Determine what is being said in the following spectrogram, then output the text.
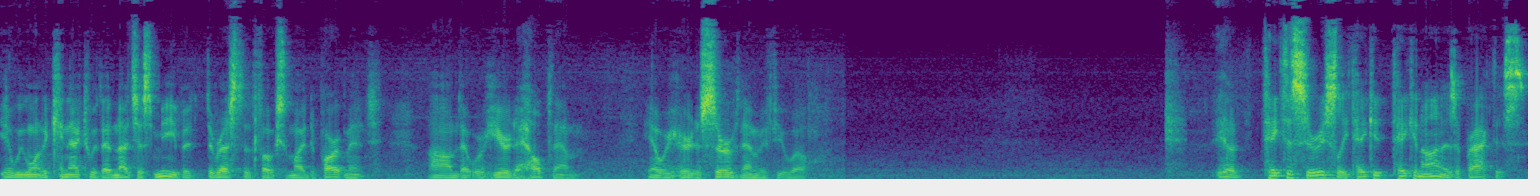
you know, we want to connect with them, not just me, but the rest of the folks in my department, um, that we're here to help them. You know, we're here to serve them, if you will. You know, take this seriously. Take it, take it on as a practice.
